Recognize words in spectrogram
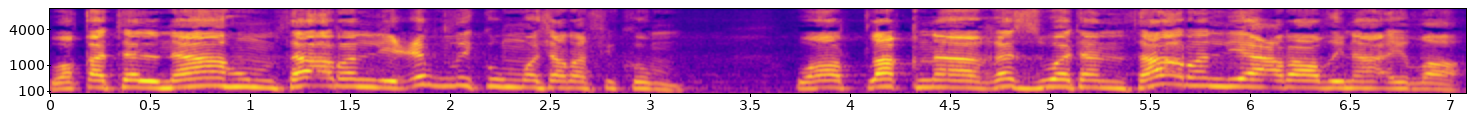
وقتلناهم ثارا لعرضكم وشرفكم وأطلقنا غزوة ثارا لأعراضنا أيضا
